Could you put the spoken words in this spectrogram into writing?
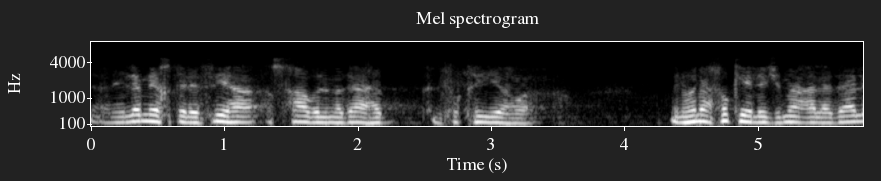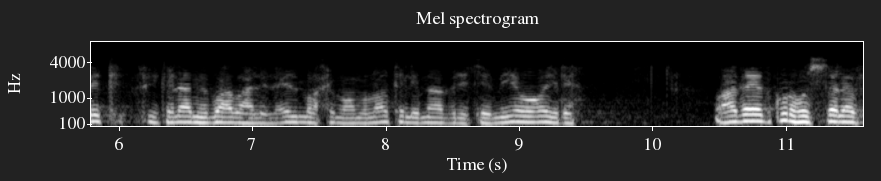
يعني لم يختلف فيها أصحاب المذاهب الفقهية من هنا حكي الإجماع على ذلك في كلام بعض أهل العلم رحمهم الله كالإمام ابن تيمية وغيره. وهذا يذكره السلف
